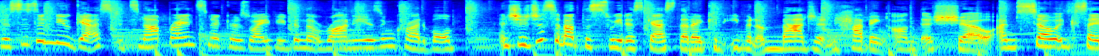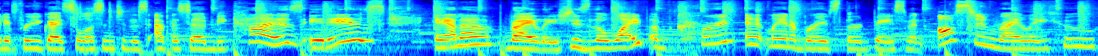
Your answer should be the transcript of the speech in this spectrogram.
this is a new guest. It's not Brian Snitker's wife, even though Ronnie is incredible. And she's just about the sweetest guest that I could even imagine having on this show. I'm so excited for you guys to listen to this episode because it is Anna Riley. She's the wife of current Atlanta Braves third baseman Austin Riley, who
